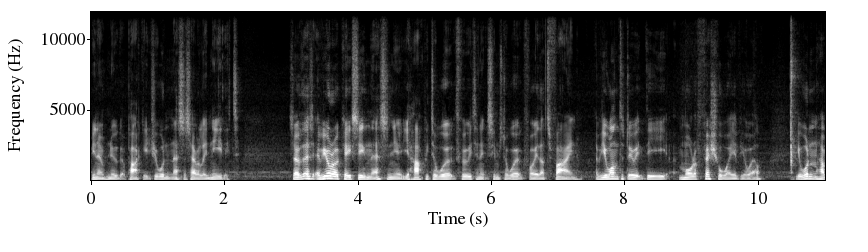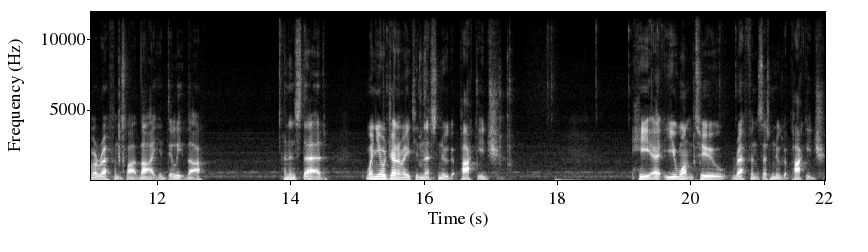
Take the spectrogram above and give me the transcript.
you know, NuGet package. You wouldn't necessarily need it. So if, this, if you're okay seeing this and you're, you're happy to work through it and it seems to work for you, that's fine. If you want to do it the more official way, if you will, you wouldn't have a reference like that, you'd delete that. And instead, when you're generating this NuGet package, here, you want to reference this NuGet package,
